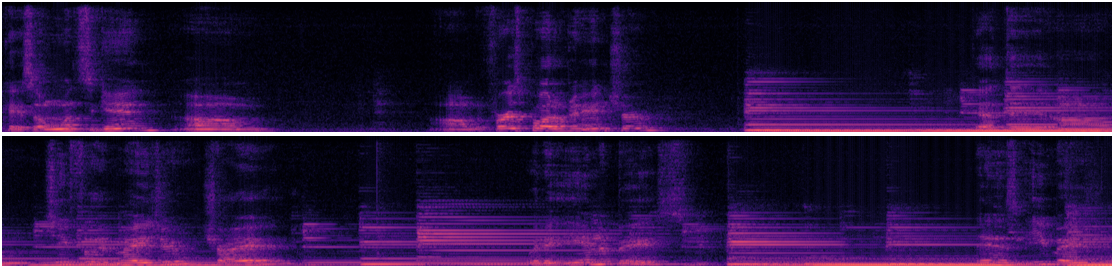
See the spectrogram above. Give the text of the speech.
Okay, so once again, um, first part of the intro, got the um, G flat major triad with an E in the bass. Then it's E major.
